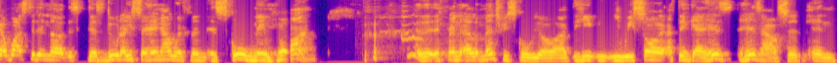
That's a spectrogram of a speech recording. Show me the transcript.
I watched it in the this this dude I used to hang out with in, in school named Juan. in elementary school, yo. I, he, he, we saw it, I think, at his his house, and and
